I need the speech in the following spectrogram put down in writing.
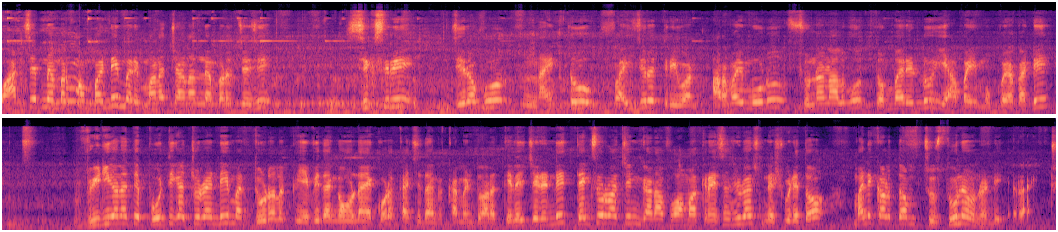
వాట్సాప్ నెంబర్ పంపండి. మరి మన ఛానల్ నెంబర్ వచ్చేసి six three zero four nine two five zero three one అరవై మూడు సున్నా నాలుగు తొంభై రెండు యాభై ముప్పై ఒకటి. వీడియోని అయితే పూర్తిగా చూడండి. మరి దూడలకు ఏ విధంగా ఉన్నాయో కూడా ఖచ్చితంగా కామెంట్ ద్వారా తెలియచేయండి. థ్యాంక్స్ ఫర్ వాచింగ్ గన్ ఆఫ్ హోమా క్రియేషన్స్ వీడియోస్ నెక్స్ట్ వీడియోతో మళ్ళీ కలుద్దాం. చూస్తూనే ఉండండి. రైట్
